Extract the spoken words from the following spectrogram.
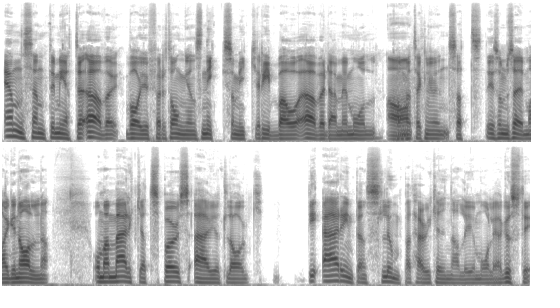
en centimeter över var ju Fertongens nick som gick ribba och över där med mål. Ja. Så att det är som du säger, marginalerna. Och man märker att Spurs är ju ett lag, det är inte en slump att Harry Kane aldrig gör mål i augusti.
